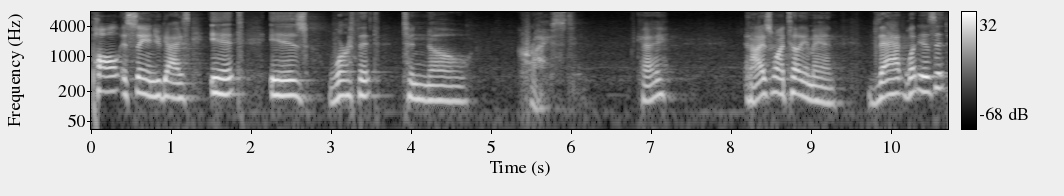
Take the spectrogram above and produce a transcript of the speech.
Paul is saying, you guys, it is worth it to know Christ. Okay? And I just want to tell you, man, that, what is it?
